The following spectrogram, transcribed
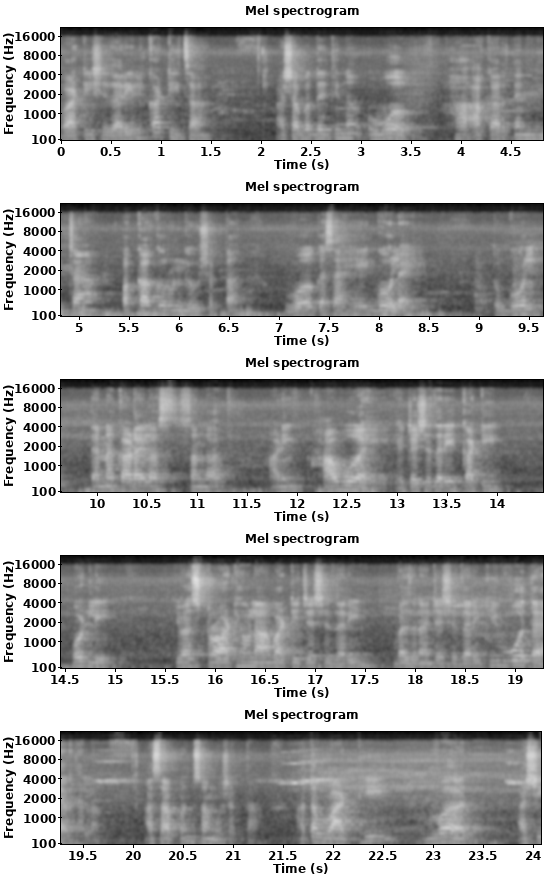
वाटी शेजारील काठीचा. अशा पद्धतीनं व हा आकार त्यांचा पक्का करून घेऊ शकता. व कसा आहे? गोल आहे. तो गोल त्यांना काढायला सांगा. आणि हा व आहे. ह्याच्या शेजारी एक काठी ओढली किंवा स्ट्रॉ ठेवला वाटीच्या शेजारी वजनाच्या शेजारी की व तयार झाला. असं आपण सांगू शकता. आता वाटीवर अशी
